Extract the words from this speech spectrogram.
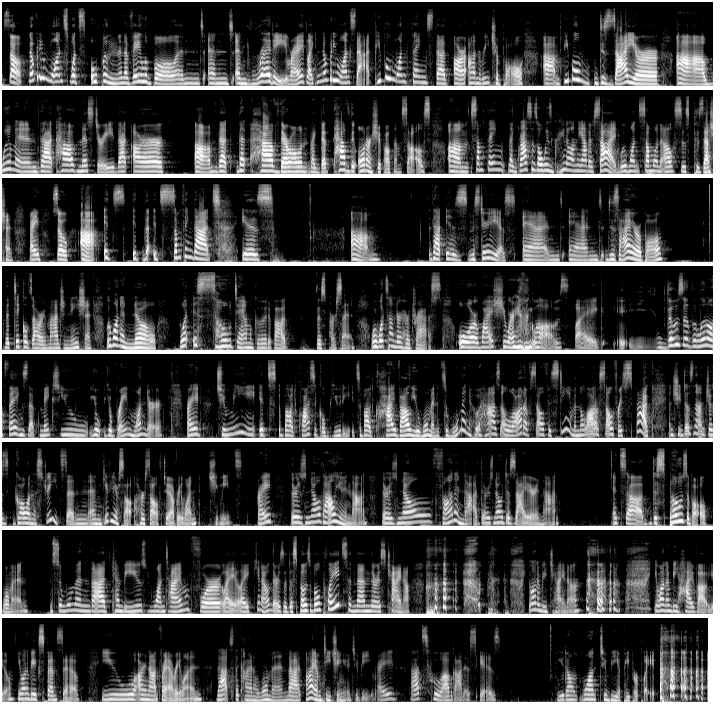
So nobody wants what's open and available and and and ready right? Like nobody wants that. People want things that are unreachable. Um, people desire uh, women that have mystery that are um, that that have their own like that have the ownership of themselves. Um, something like grass is always greener on the other side. We want someone else's possession, right? So uh, it's it it's something that is um that is mysterious and and desirable that tickles our imagination. We want to know what is so damn good about this person? Or what's under her dress? Or why is she wearing the gloves? Like those are the little things that makes you your, your brain wonder right? To me it's about classical beauty. It's about high value woman. It's a woman who has a lot of self-esteem and a lot of self-respect. And she does not just go on the streets and and give yourself herself to everyone she meets right? There is no value in that. There is no fun in that. There is no desire in that. It's a disposable woman. It's a woman that can be used one time for like like you know there's a disposable plate and then there is china. you want to be china. you want to be high value. You want to be expensive. You are not for everyone. That's the kind of woman that I am teaching you to be, right? That's who Love Goddess is. You don't want to be a paper plate.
